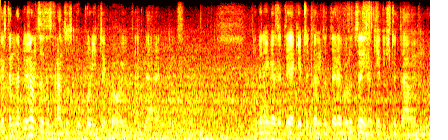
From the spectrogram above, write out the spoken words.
jestem na bieżąco ze francuską polityką i tak dalej, jedyne gazety jakie czytam to te rewolucyjne kiedyś czytałem, no.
